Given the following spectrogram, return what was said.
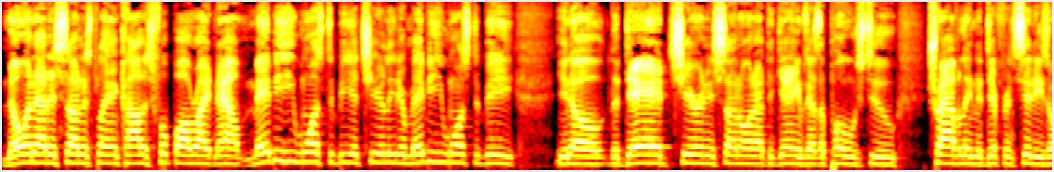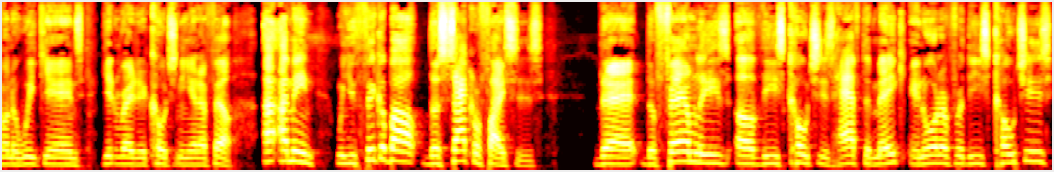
Knowing that his son is playing college football right now, maybe he wants to be a cheerleader. Maybe he wants to be. You know, the dad cheering his son on at the games as opposed to traveling to different cities on the weekends, getting ready to coach in the NFL. I, I mean, when you think about the sacrifices that the families of these coaches have to make in order for these coaches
